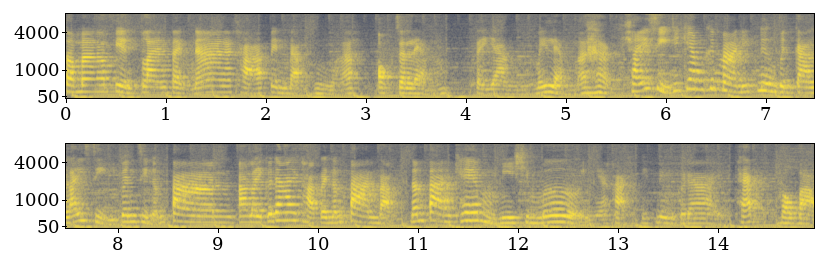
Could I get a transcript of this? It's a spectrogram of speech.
ต่อมาเราเปลี่ยนแปลงแต่งหน้านะคะ เป็นแบบหัวออกจะแหลม แต่ยังไม่แหลมมาก ใช้สีที่เข้มขึ้นมานิดนึงเป็นการไล่สีเป็นสีน้ำตาล อะไรก็ได้ค่ะ เป็นน้ำตาลแบบน้ำตาลเข้มมีชิมเมอร์อย่างเงี้ยค่ะ นิดนึงก็ได้แท็บเบา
